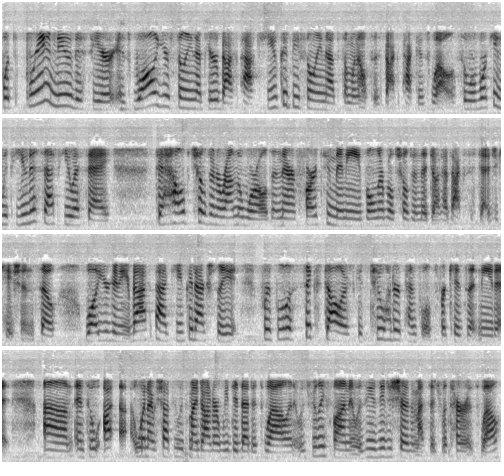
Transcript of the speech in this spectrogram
What's brand new this year is while you're filling up your backpack, you could be filling up someone else's backpack as well. So we're working with UNICEF USA to help children around the world, and there are far too many vulnerable children that don't have access to education. So while you're getting your backpack, you could actually, for as little as six dollars, get 200 pencils for kids that need it. Um, and so I, when I was shopping with my daughter, we did that as well, and it was really fun. It was easy to share the message with her as well,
